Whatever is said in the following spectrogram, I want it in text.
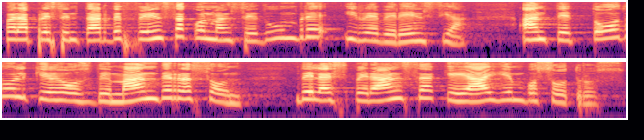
para presentar defensa con mansedumbre y reverencia ante todo el que os demande razón de la esperanza que hay en vosotros.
